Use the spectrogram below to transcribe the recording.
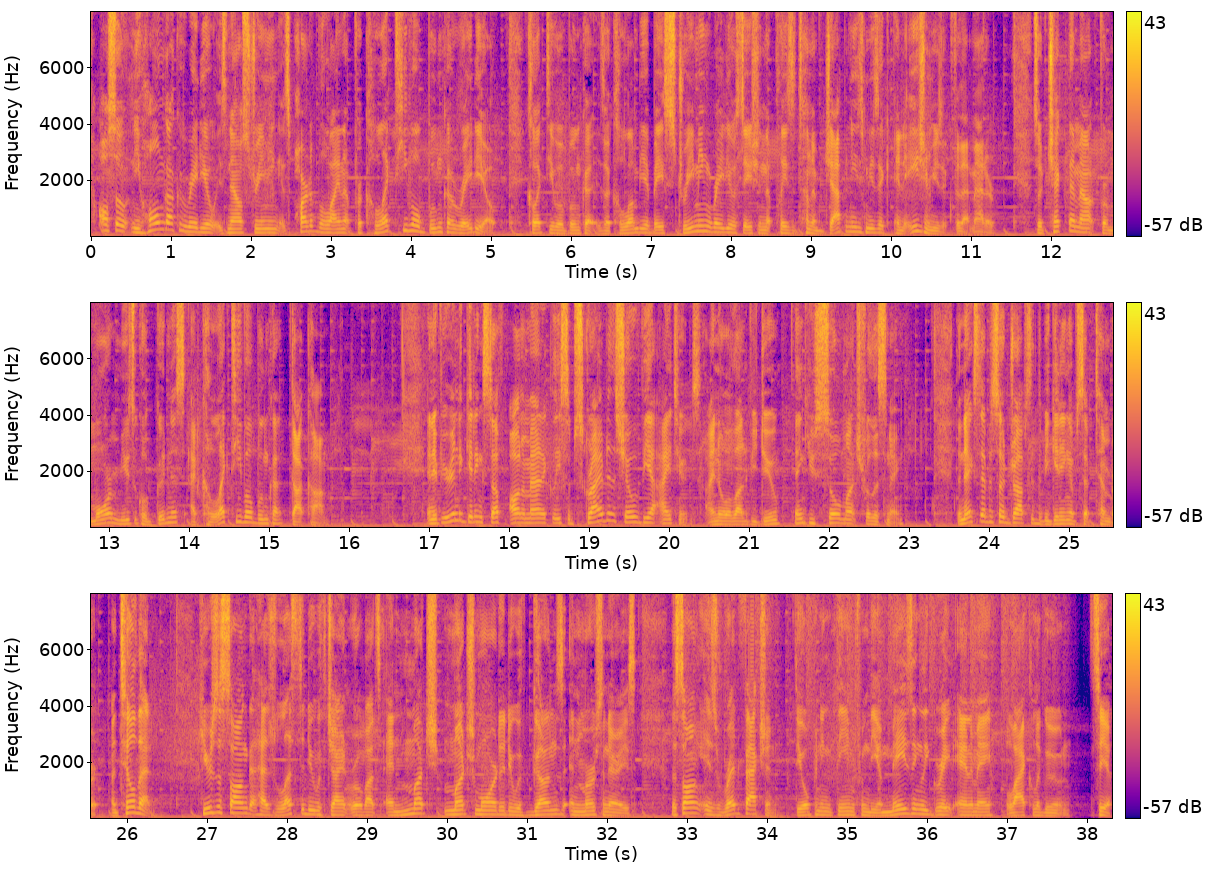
Also, Nihongaku Radio is now streaming as part of the lineup for Collectivo Bunka Radio. Collectivo Bunka is a Colombia based streaming radio station that plays a ton of Japanese music and Asian music for that matter. So check them out for more musical goodness at collectivobunka.com. And if you're into getting stuff automatically, subscribe to the show via iTunes. I know a lot of you do. Thank you so much for listening. The next episode drops at the beginning of September. Until then, here's a song that has less to do with giant robots and much, much more to do with guns and mercenaries. The song is Red Fraction, the opening theme from the amazingly great anime Black Lagoon. See ya.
